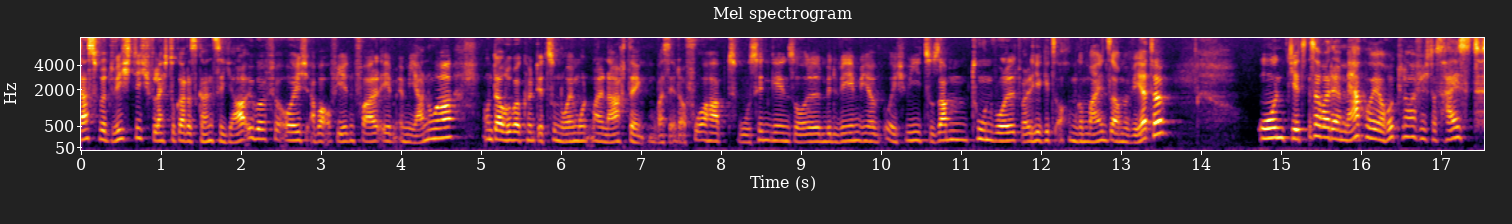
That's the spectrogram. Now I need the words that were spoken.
Das wird wichtig, vielleicht sogar das ganze Jahr über für euch, aber auf jeden Fall eben im Januar. Und darüber könnt ihr zu Neumond mal nachdenken, was ihr da vorhabt, wo es hingehen soll, mit wem ihr euch wie zusammentun wollt, weil hier geht es auch um gemeinsame Werte. Und jetzt ist aber der Merkur ja rückläufig, das heißt,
